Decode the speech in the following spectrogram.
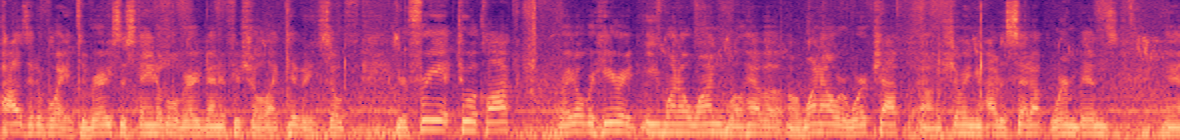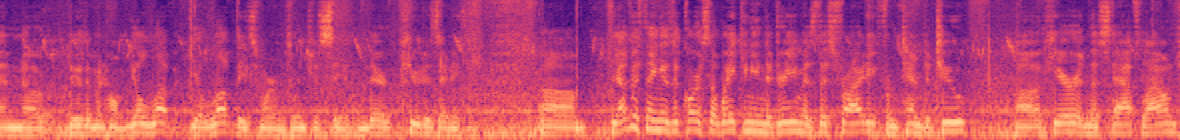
positive way. It's a very sustainable, very beneficial activity. So you're free at 2 o'clock. Right over here at E101, we'll have a, a one-hour workshop uh, showing you how to set up worm bins and uh, do them at home. You'll love it. You'll love these worms when you see them. They're cute as anything. Um, the other thing is, of course, Awakening the Dream is this Friday from 10 to 2 uh, here in the staff lounge.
